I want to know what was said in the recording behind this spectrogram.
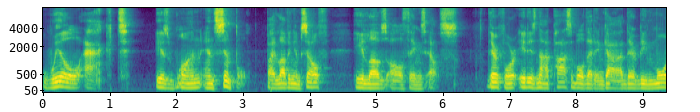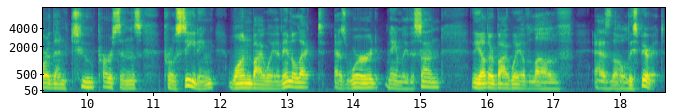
will act is one and simple. By loving himself, he loves all things else. Therefore, it is not possible that in God there be more than two persons proceeding, one by way of intellect, as Word, namely the Son, the other by way of love, as the Holy Spirit.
